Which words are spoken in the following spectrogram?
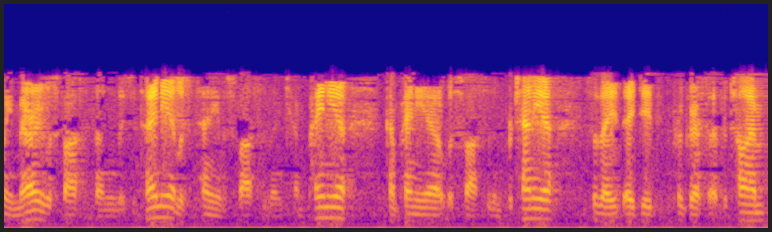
Queen Mary was faster than Lusitania. Lusitania was faster than Campania. Campania was faster than Britannia. So they, they did progress over time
